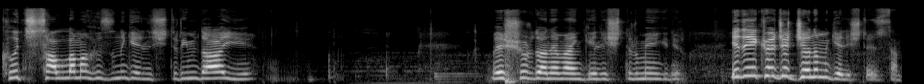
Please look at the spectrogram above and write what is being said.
kılıç sallama hızını geliştireyim daha iyi. Ve şuradan hemen geliştirmeye gidiyor. Ya da ilk önce canımı geliştirirsem.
